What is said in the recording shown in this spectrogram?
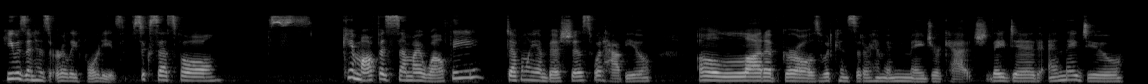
He was in his early 40s, successful, came off as semi wealthy, definitely ambitious, what have you. A lot of girls would consider him a major catch. They did, and they do.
